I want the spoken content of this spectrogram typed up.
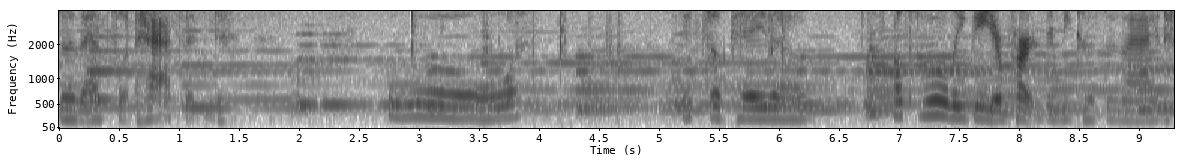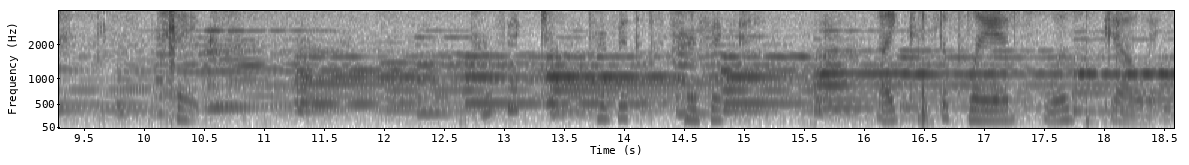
So that's what happened. Whoa. It's okay though. I'll totally be your partner because of that. Thanks. Perfect, perfect, perfect. Like the plan was going.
